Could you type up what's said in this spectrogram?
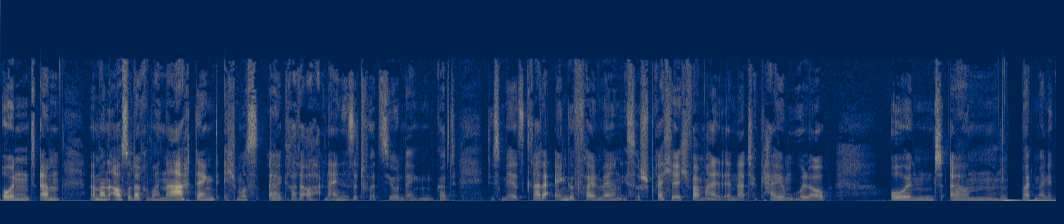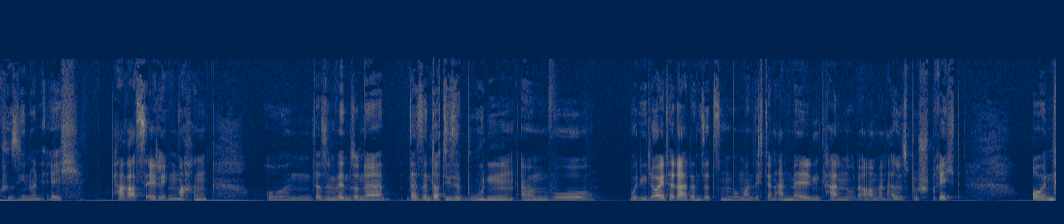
Und ähm, wenn man auch so darüber nachdenkt, ich muss äh, gerade auch an eine Situation denken, Gott, die ist mir jetzt gerade eingefallen, während ich so spreche. Ich war mal in der Türkei im Urlaub und ähm, wollten meine Cousine und ich Parasailing machen. Und da sind wir in so einer, da sind doch diese Buden, ähm, wo, wo die Leute da dann sitzen, wo man sich dann anmelden kann oder man alles bespricht. Und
